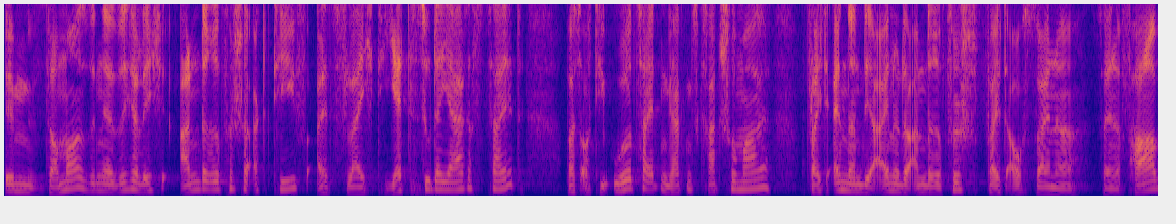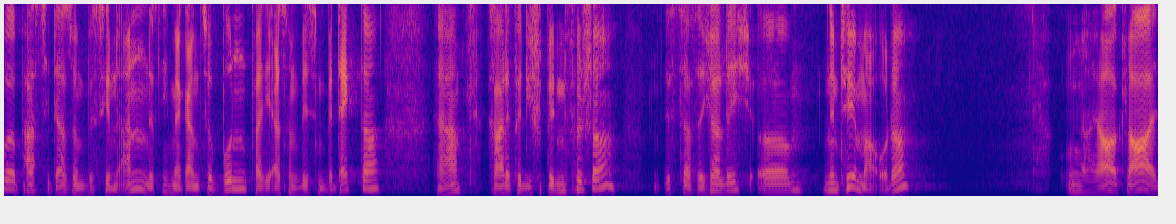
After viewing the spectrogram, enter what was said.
im Sommer sind ja sicherlich andere Fische aktiv als vielleicht jetzt zu der Jahreszeit, was auch die Uhrzeiten, wir hatten es gerade schon mal, vielleicht ändern der ein oder andere Fisch vielleicht auch seine, seine Farbe, passt sich da so ein bisschen an, ist nicht mehr ganz so bunt, vielleicht eher so ein bisschen bedeckter. Ja, gerade für die Spinnfischer ist das sicherlich äh, ein Thema, oder? Naja, klar.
